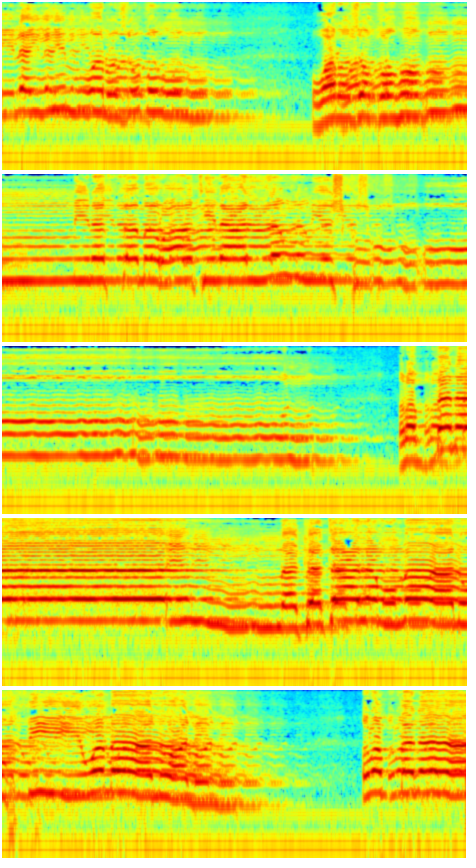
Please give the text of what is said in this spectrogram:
إليهم وارزقهم وارزقهم من الثمرات لعلهم يشكرون. ربنا إنك تعلم ما نخفي وما نعلن. ربنا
